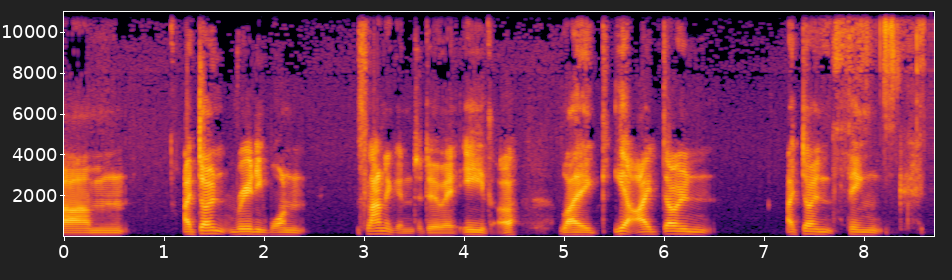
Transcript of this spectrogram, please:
Um, I don't really want Flanagan to do it either. Like, yeah, I don't, I don't think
